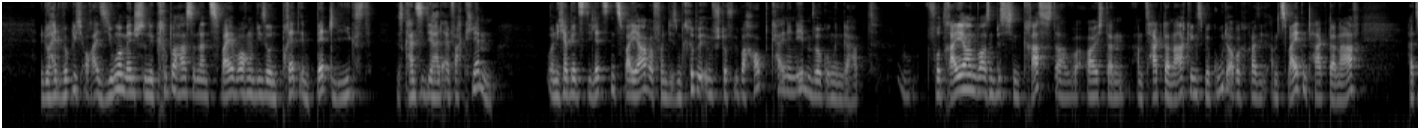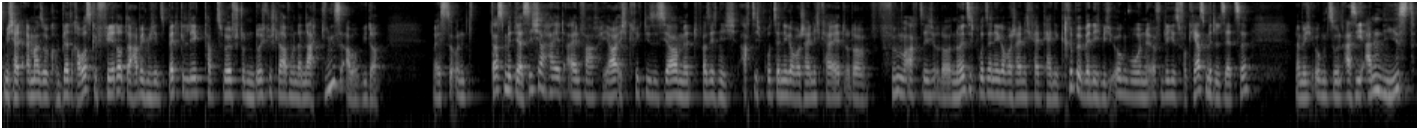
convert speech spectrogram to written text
wenn du halt wirklich auch als junger Mensch so eine Grippe hast und dann zwei Wochen wie so ein Brett im Bett liegst, das kannst du dir halt einfach klemmen. Und ich habe jetzt die letzten zwei Jahre von diesem Grippeimpfstoff überhaupt keine Nebenwirkungen gehabt. Vor drei Jahren war es ein bisschen krass, da war ich dann, am Tag danach ging es mir gut, aber quasi am zweiten Tag danach hat es mich halt einmal so komplett rausgefedert. Da habe ich mich ins Bett gelegt, habe zwölf Stunden durchgeschlafen und danach ging es aber wieder. Weißt du, und das mit der Sicherheit einfach, ja, ich kriege dieses Jahr mit, weiß ich nicht, 80-prozentiger Wahrscheinlichkeit oder 85 oder 90-prozentiger Wahrscheinlichkeit keine Grippe, wenn ich mich irgendwo in ein öffentliches Verkehrsmittel setze, wenn mich irgend so ein Assi anniest,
